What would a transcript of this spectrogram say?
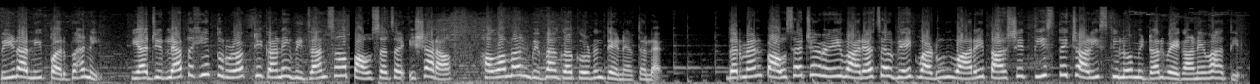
बीड आणि परभणी या जिल्ह्यातही तुरळक ठिकाणी विजांसह पावसाचा इशारा हवामान विभागाकडून देण्यात आलाय. दरम्यान पावसाच्या वेळी वाऱ्याचा वेग वाढून वारे तासशे तीस ते चाळीस किलोमीटर वेगाने वाहतील.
